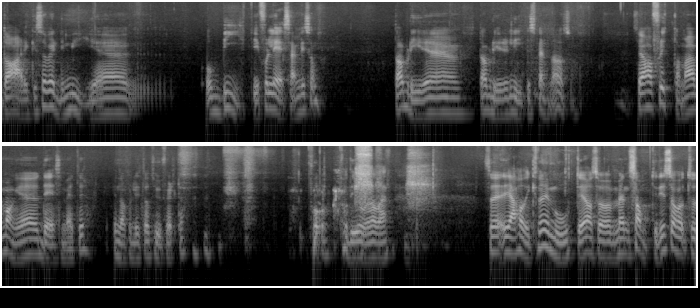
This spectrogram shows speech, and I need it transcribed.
da er det ikke så veldig mye å bite i for leseren, liksom. Da blir det, da blir det lite spennende, altså. Så jeg har flytta meg mange desimeter innenfor litteraturfeltet. På, på de åra der. Så jeg hadde ikke noe imot det, altså. men samtidig så, så,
